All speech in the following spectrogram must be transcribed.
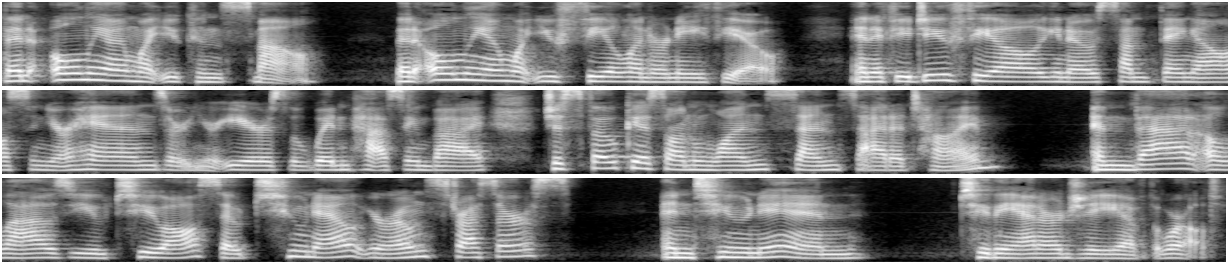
then only on what you can smell, then only on what you feel underneath you. And if you do feel, you know, something else in your hands or in your ears, the wind passing by, just focus on one sense at a time. And that allows you to also tune out your own stressors and tune in to the energy of the world,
